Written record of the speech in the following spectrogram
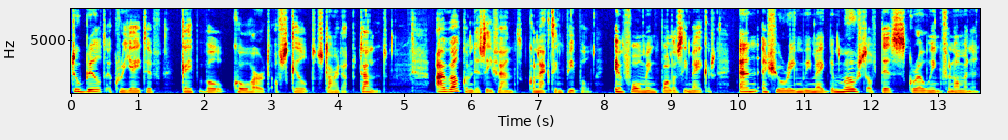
to build a creative, capable cohort of skilled startup talent. I welcome this event connecting people, informing policymakers and ensuring we make the most of this growing phenomenon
